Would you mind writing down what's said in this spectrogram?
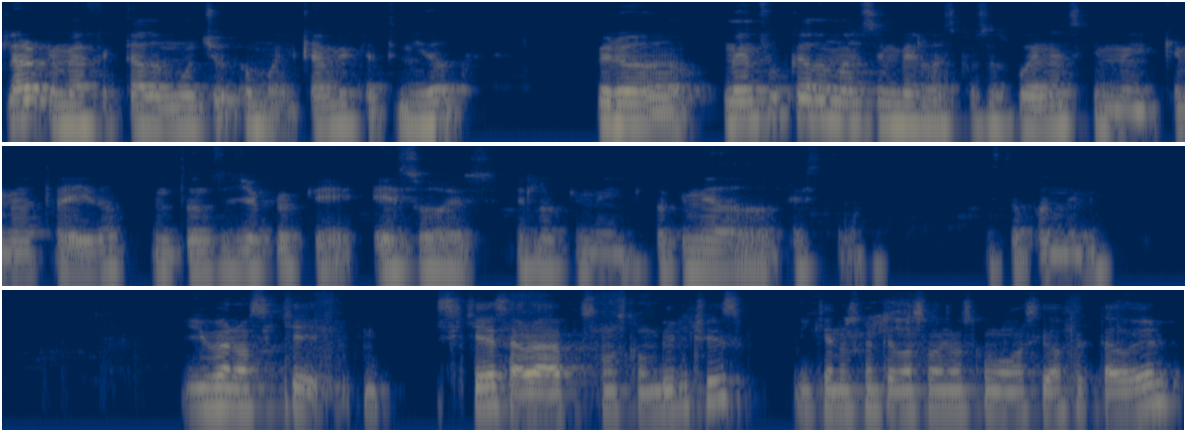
Claro que me ha afectado mucho, como el cambio que ha tenido, pero me he enfocado más en ver las cosas buenas que me, que me ha traído. Entonces yo creo que eso es, es lo, que me, lo que me ha dado esta, esta pandemia. Y bueno, si, que, si quieres ahora pasamos con Vilchis y que nos cuente más o menos cómo ha sido afectado él.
